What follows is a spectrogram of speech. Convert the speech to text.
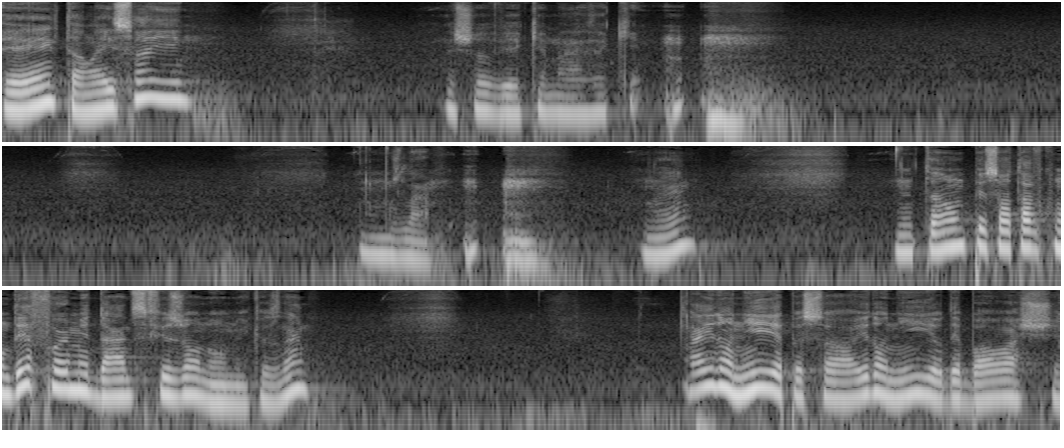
É, então, é isso aí. Deixa eu ver o que mais aqui. Vamos lá. Né? Então o pessoal estava com deformidades fisionômicas, né? A ironia, pessoal, a ironia, o deboche,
